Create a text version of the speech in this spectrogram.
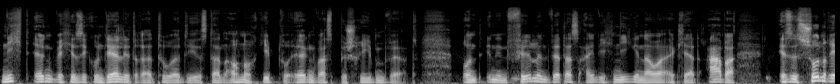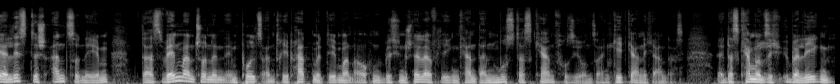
Nicht irgendwelche Sekundärliteratur, die es dann auch noch gibt, wo irgendwas beschrieben wird. Und in den Filmen wird das eigentlich nie genauer erklärt. Aber es ist schon realistisch anzunehmen, dass wenn man schon einen Impulsantrieb hat, mit dem man auch ein bisschen schneller fliegen kann, dann muss das Kernfusion sein. Geht gar nicht anders. Äh, das kann man sich überlegen.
